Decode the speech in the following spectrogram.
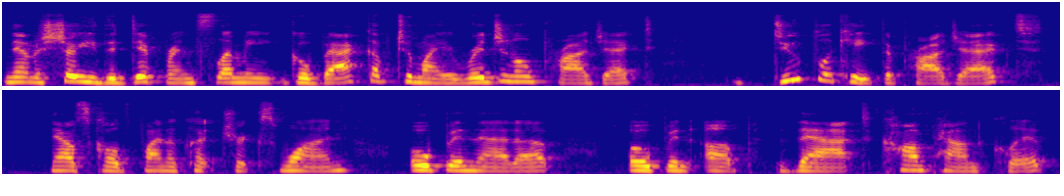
Now, to show you the difference, let me go back up to my original project, duplicate the project. Now it's called Final Cut Tricks 1. Open that up, open up that compound clip,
